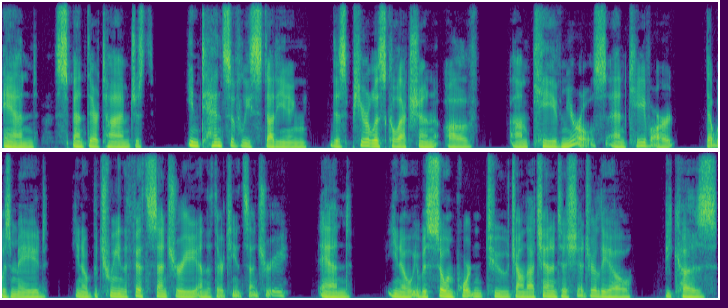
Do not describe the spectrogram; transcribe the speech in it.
and spent their time just intensively studying this peerless collection of um, cave murals and cave art that was made, you know, between the fifth century and the 13th century. And, you know, it was so important to Zhang Daqian and to Liu because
